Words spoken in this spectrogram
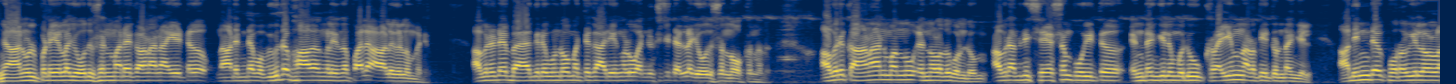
ഞാൻ ഉൾപ്പെടെയുള്ള ജ്യോതിഷന്മാരെ കാണാനായിട്ട് നാടിന്റെ വിവിധ ഭാഗങ്ങളിൽ നിന്ന് പല ആളുകളും വരും. അവരുടെ ബാക്ക്ഗ്രൗണ്ടോ മറ്റു കാര്യങ്ങളോ അന്വേഷിച്ചിട്ടല്ല ജ്യോതിഷം നോക്കുന്നത്. അവർ കാണാൻ വന്നു എന്നുള്ളത് കൊണ്ടും അവരതിന് ശേഷം പോയിട്ട് എന്തെങ്കിലും ഒരു ക്രൈം നടത്തിയിട്ടുണ്ടെങ്കിൽ അതിന്റെ പുറകിലുള്ള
